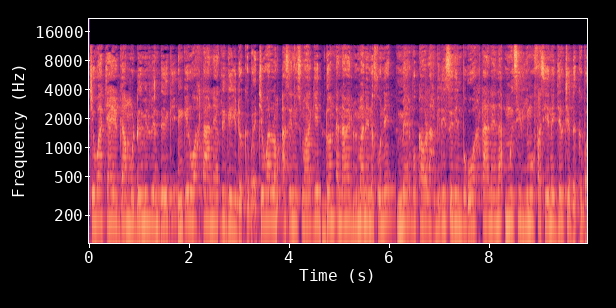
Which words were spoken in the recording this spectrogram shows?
ci wàccaayu gàmmu 2022 gi ngir waxtaanee liggéeyu dëkk ba ci wàllum assainissement gi donte nawet bi mane na fu ne maire bu Kaolack bi di Serigne bu waxtaanee na mesures yi mu fas yéene jël ca dëkk ba.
